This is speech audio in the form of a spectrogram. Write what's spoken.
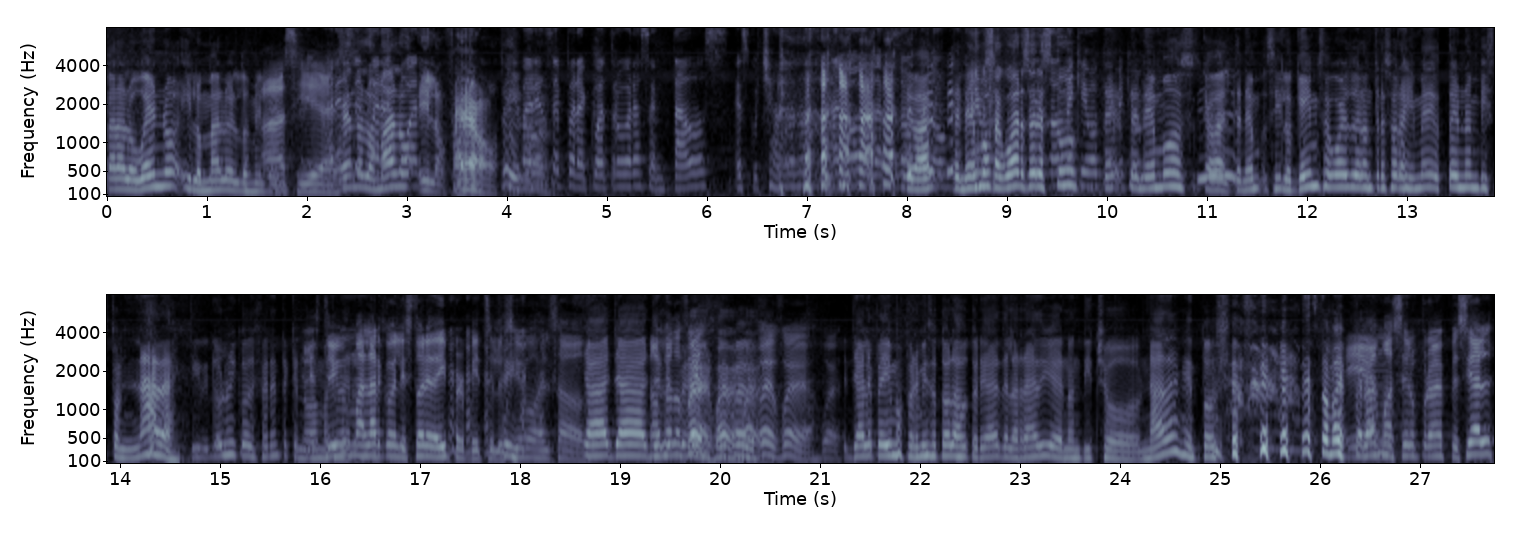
Para lo bueno y lo malo del 2020. Así es. Bueno, lo malo cuatro- y lo feo. Prepárense para cuatro horas sentados escuchándonos. Ah, no. Perdón, tenemos Games Awards eres No, me tú. equivoqué, Te- me equivoqué. tenemos, cabal, tenemos, si los Games Awards duran tres horas y media, ustedes no han visto nada. Y lo único diferente es que no el vamos a tener más largo de la historia de Hyperbits y lo hicimos el sábado. Ya, ya, no, ya, le ¿cuándo pe- fue? el jueves, jueves. Fue, fue, fue. Ya le pedimos permiso a todas las autoridades de la radio y no han dicho nada, entonces estamos Y esperando. vamos a hacer un programa especial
